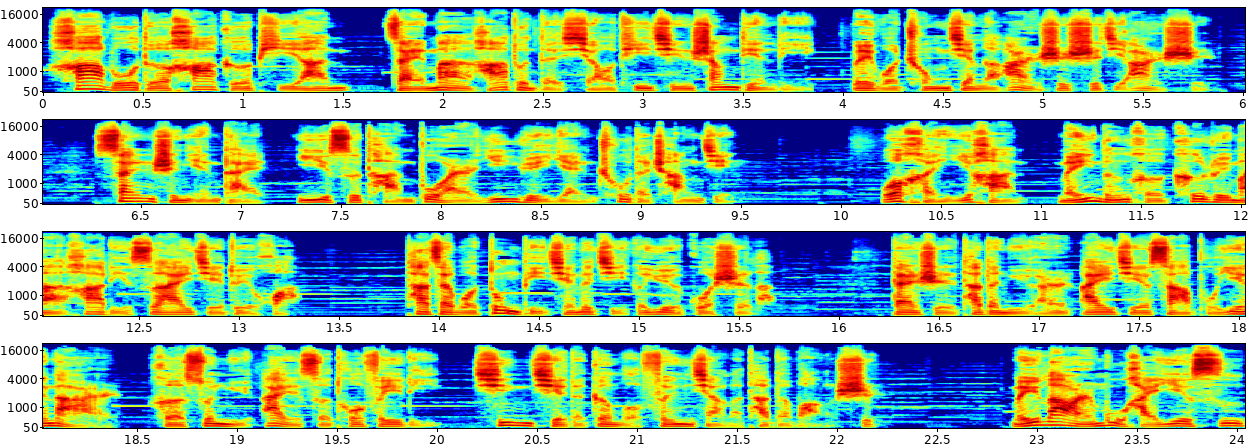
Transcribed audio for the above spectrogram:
哈罗德哈格皮安在曼哈顿的小提琴商店里为我重现了二十世纪二十。三十年代伊斯坦布尔音乐演出的场景，我很遗憾没能和科瑞曼·哈里斯埃杰对话。他在我动笔前的几个月过世了，但是他的女儿埃杰萨普耶纳尔和孙女艾瑟托菲里亲切地跟我分享了他的往事。梅拉尔·穆海耶斯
